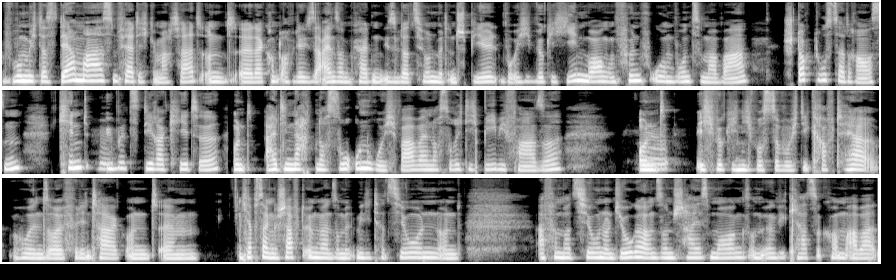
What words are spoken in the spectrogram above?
wo mich das dermaßen fertig gemacht hat und äh, da kommt auch wieder diese Einsamkeit und Isolation mit ins Spiel, wo ich wirklich jeden Morgen um 5 Uhr im Wohnzimmer war stockduster draußen, Kind mhm. übelst die Rakete und halt die Nacht noch so unruhig war, weil noch so richtig Babyphase und ja. ich wirklich nicht wusste, wo ich die Kraft herholen soll für den Tag und ähm, ich habe es dann geschafft irgendwann so mit Meditation und Affirmation und Yoga und so ein Scheiß morgens, um irgendwie klarzukommen. Aber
